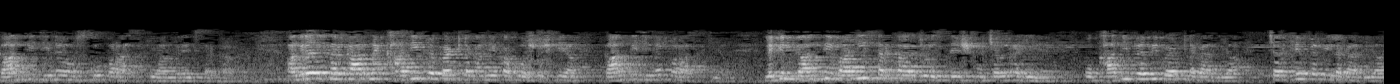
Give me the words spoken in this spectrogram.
गांधी जी ने उसको परास्त किया, अंग्रेज़ सरकार अंग्रेज़ सरकार ने खादी पे बैट लगाने का कोशिश किया, गांधी जी ने परास्त किया। लेकिन गांधीवादी सरकार जो इस देश में चल रही है, वो खादी पे भी बैट लगा दिया, चरखे पे भी लगा दिया,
